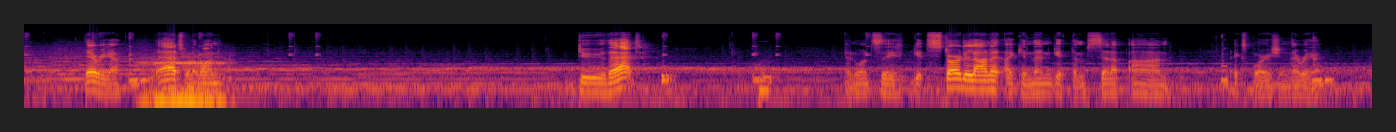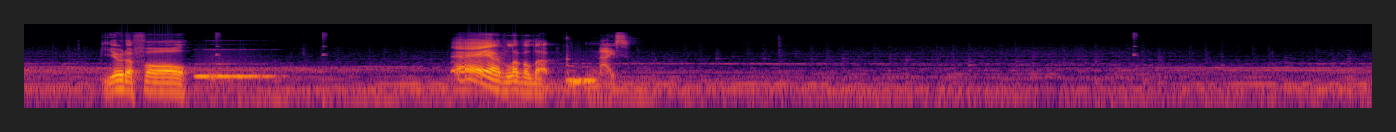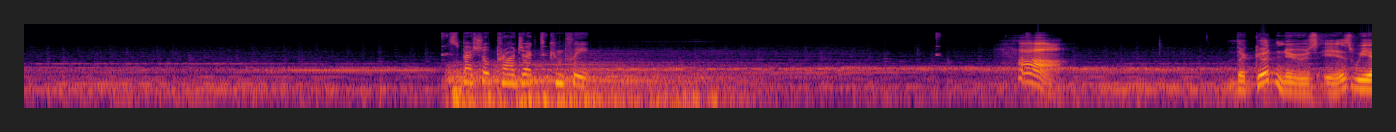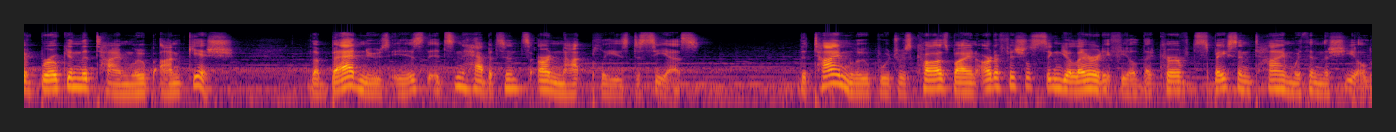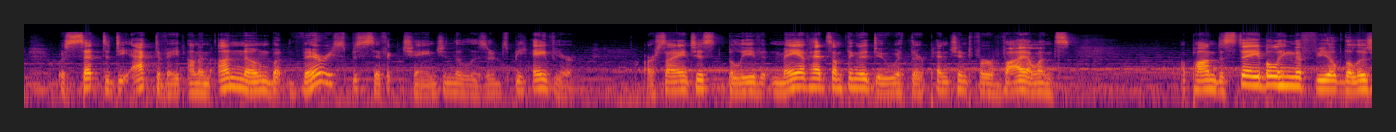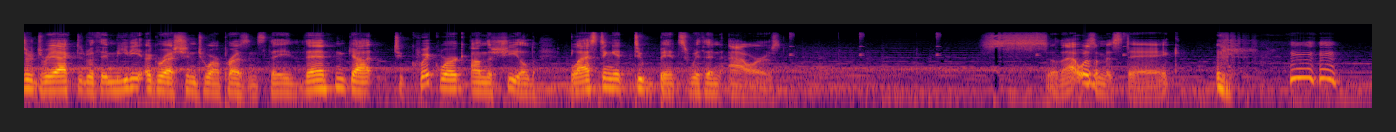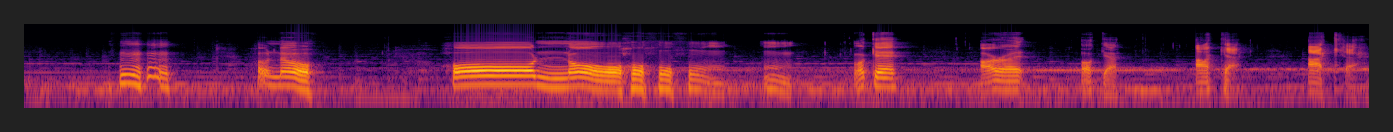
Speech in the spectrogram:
There we go. That's what I wanted. Do that. And once they get started on it, I can then get them set up on exploration. There we go. Beautiful. Hey, I've leveled up. Nice. Special project complete. The good news is we have broken the time loop on Gish. The bad news is its inhabitants are not pleased to see us. The time loop, which was caused by an artificial singularity field that curved space and time within the shield, was set to deactivate on an unknown but very specific change in the lizard's behavior. Our scientists believe it may have had something to do with their penchant for violence. Upon disabling the field, the lizards reacted with immediate aggression to our presence. They then got to quick work on the shield, blasting it to bits within hours. So that was a mistake. oh no. Oh no. Okay. Alright. Okay. Okay. Okay.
